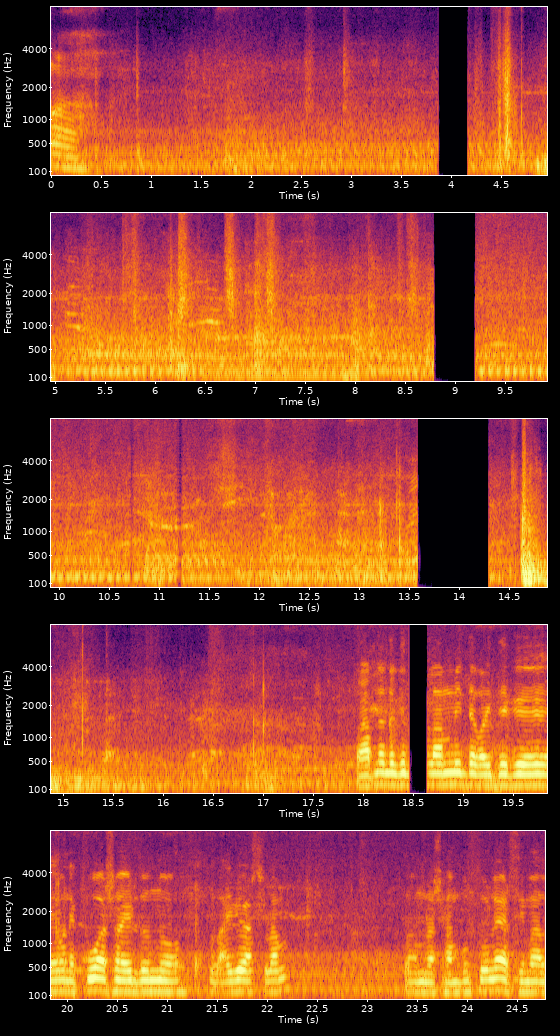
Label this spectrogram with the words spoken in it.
আহ। তো আপনাদেরকে আলামিদ্দা বাড়ি থেকে অনেক কুয়াশা এর জন্য লাইভে আসলাম। তো আমরা শ্যাম্পু চলে আসছি মাল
